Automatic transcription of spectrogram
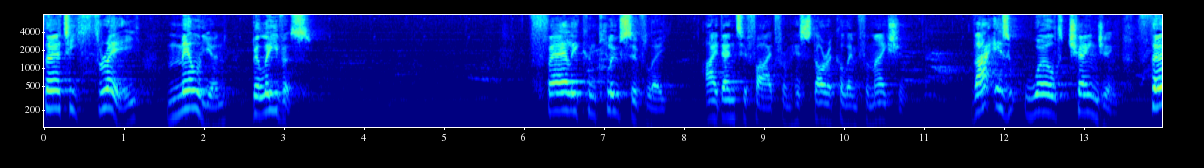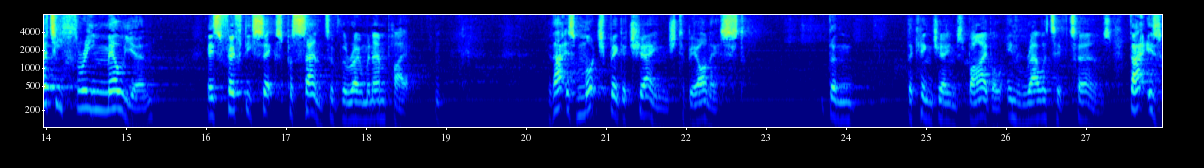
33 million believers. Fairly conclusively, identified from historical information. That is world changing. 33 million is 56% of the Roman Empire. That is much bigger change, to be honest, than the King James Bible in relative terms. That is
